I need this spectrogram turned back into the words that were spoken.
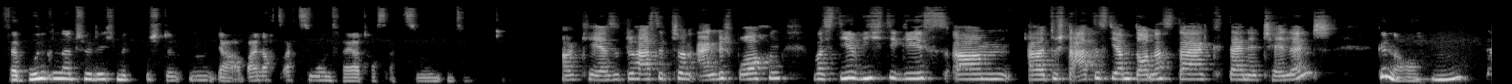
verbunden natürlich mit bestimmten ja, Weihnachtsaktionen, Feiertagsaktionen und so weiter. Okay, also du hast jetzt schon angesprochen, was dir wichtig ist. Ähm, äh, du startest ja am Donnerstag deine Challenge. Genau. Mhm. Da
